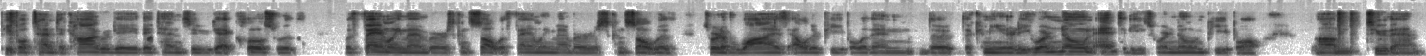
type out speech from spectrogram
people tend to congregate. They tend to get close with with family members, consult with family members, consult with sort of wise elder people within the, the community who are known entities, who are known people um, to them.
